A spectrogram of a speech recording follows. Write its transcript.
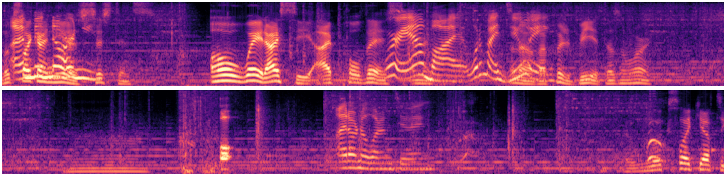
Looks I'm like I need Narnia. assistance. Oh wait, I see. I pull this. Where am then- I? What am I Oh, No, if I doing? push B, it doesn't work. Oh. I don't know what I'm doing. it looks like you have to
